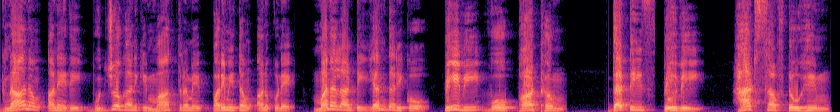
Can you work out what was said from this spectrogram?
జ్ఞానం అనేది ఉద్యోగానికి మాత్రమే పరిమితం అనుకునే మనలాంటి ఎందరికో P.V. O. Patham, that is P.V. Hats off to him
